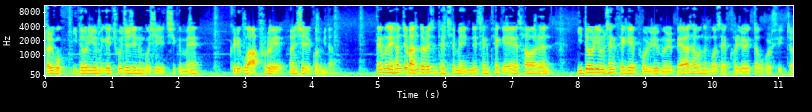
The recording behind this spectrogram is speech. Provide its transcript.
결국 이더리움에게 조져지는 것이 지금의 그리고 앞으로의 현실일 겁니다. 때문에 현재 만들어진 대체 메인넷 생태계의 사활은 이더리움 생태계의 볼륨을 빼앗아오는 것에 걸려있다고 볼 수 있죠.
